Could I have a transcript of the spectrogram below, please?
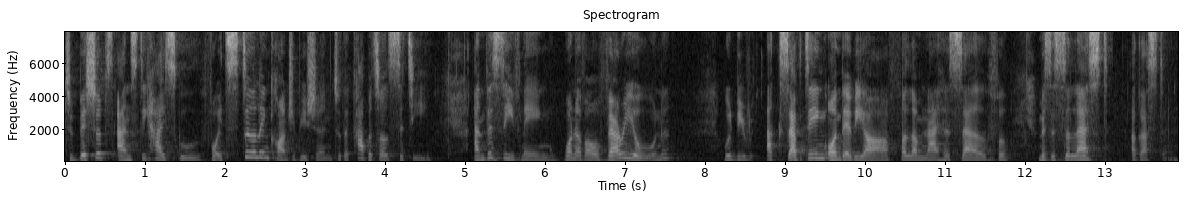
to Bishop's Anstey High School for its sterling contribution to the capital city. And this evening, one of our very own will be accepting on their behalf alumni herself, Mrs. Celeste Augustine.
